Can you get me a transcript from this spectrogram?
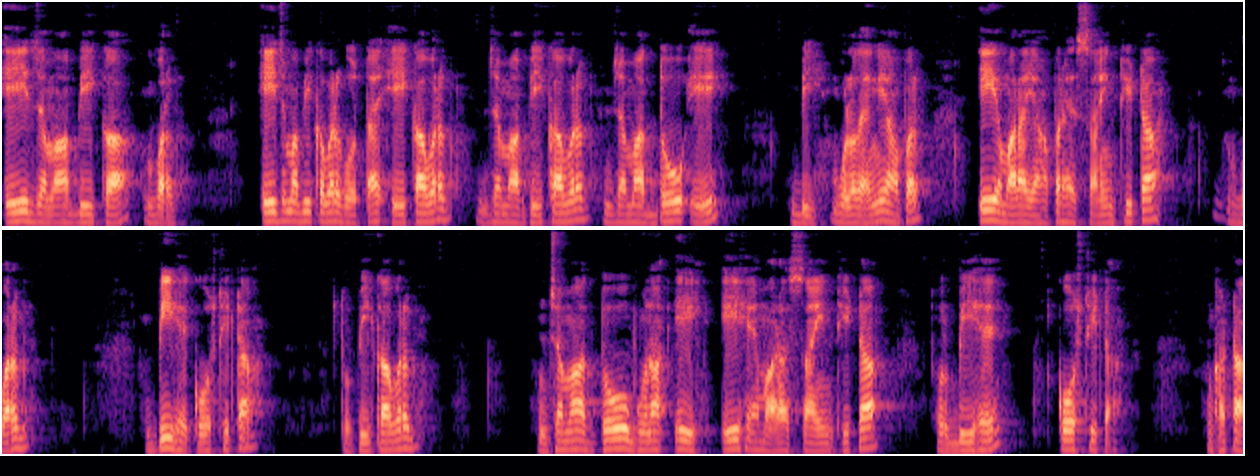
A जमा बी का वर्ग। ए जमा बी का वर्ग होता है ए का वर्ग, जमा बी का वर्ग, जमा दो ए बी। वो लगाएँगे यहाँ पर। ए हमारा यहाँ पर है साइन थीटा वर्ग, बी है कोस थीटा तो बी का वर्ग, जमा दो गुणा ए। ए है हमारा साइन थीटा और बी है कोस थीटा घटा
